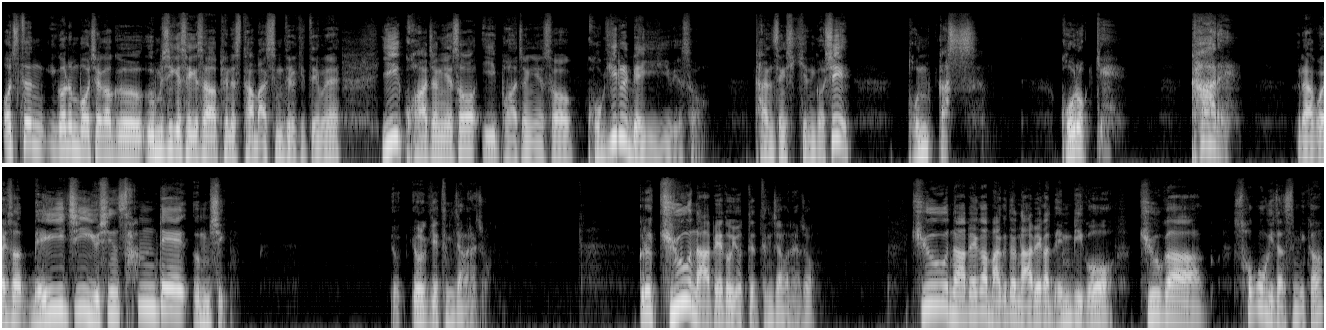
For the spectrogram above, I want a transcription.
어쨌든 이거는 뭐 제가 그 음식의 세계사 편에서 다 말씀드렸기 때문에 이 과정에서 이 과정에서 고기를 먹이기 위해서 탄생시킨 것이 돈가스, 고로케, 카레라고 해서 메이지 유신 3대 음식 요, 요렇게 등장을 하죠. 그리고 규나베도 요때 등장을 하죠. 규나베가 말 그대로 나베가 냄비고 규가 소고기지 않습니까?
